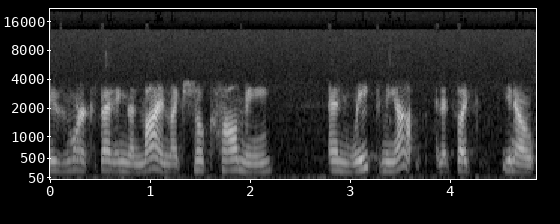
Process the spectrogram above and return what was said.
is more exciting than mine. Like she'll call me and wake me up, and it's like you know,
